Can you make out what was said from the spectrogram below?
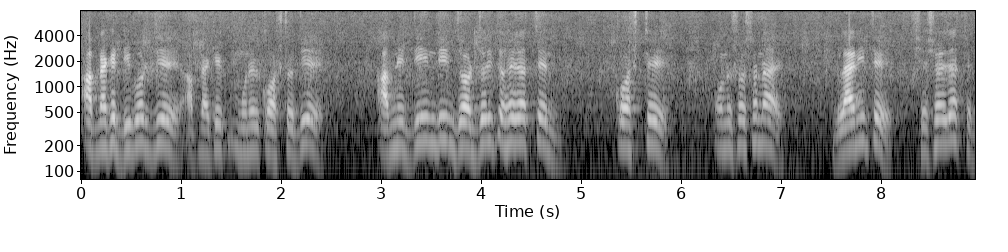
আপনাকে ডিভোর্স দিয়ে, আপনাকে মনের কষ্ট দিয়ে, আপনি দিন দিন জর্জরিত হয়ে যাচ্ছেন, কষ্টে, অনুশোচনায়, গ্লানিতে শেষ হয়ে যাচ্ছেন,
